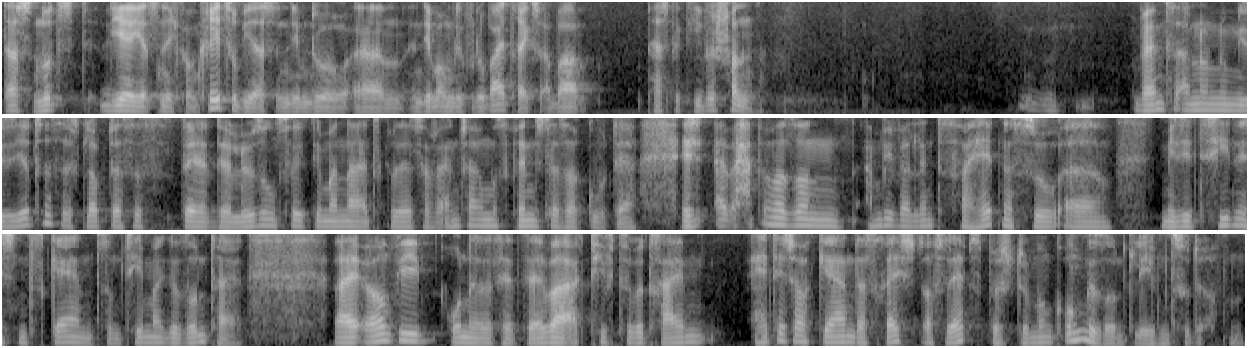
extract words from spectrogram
Das nutzt dir jetzt nicht konkret, Tobias, indem du ähm, in dem Augenblick, wo du beiträgst, aber Perspektive schon wenn es anonymisiert ist, ich glaube, das ist der, der Lösungsweg, den man da als Gesellschaft einschlagen muss, finde ich das auch gut. Ja. Ich äh, habe immer so ein ambivalentes Verhältnis zu äh, medizinischen Scans zum Thema Gesundheit. Weil irgendwie, ohne das jetzt selber aktiv zu betreiben, hätte ich auch gern das Recht auf Selbstbestimmung, ungesund leben zu dürfen.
